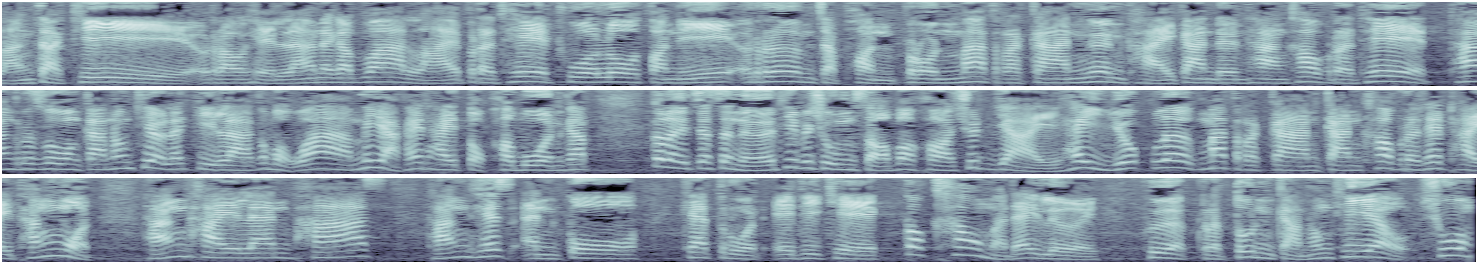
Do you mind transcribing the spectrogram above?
หลังจากที่เราเห็นแล้วนะครับว่าหลายประเทศทั่วโลกตอนนี้เริ่มจะผ่อนปรนมาตรการเงื่อนไขการเดินทางเข้าประเทศ ทางกระทรวงการท่องเที่ยวและกีฬาก็บอกว่าไม่อยากให้ไทยตกขบวนครับ ก็เลยจะเสนอที่ประชุมสบคชุดใหญ่ให้ยกเลิกมาตรการการเข้าประเทศไทยทั้งหมด ทั้ง Thailand Pass ทั้ง Test and Go แค่ตรวจ ATK ก็เข้ามาได้เลย เพื่อกระตุ้นการท่องเที่ยวช่วง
